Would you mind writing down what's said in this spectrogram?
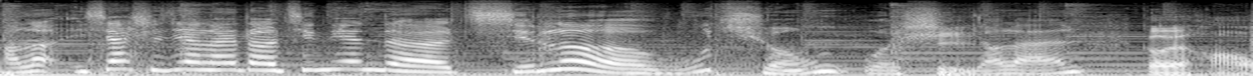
好了，以下时间来到今天的其乐无穷，我是是姚兰。各位好，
